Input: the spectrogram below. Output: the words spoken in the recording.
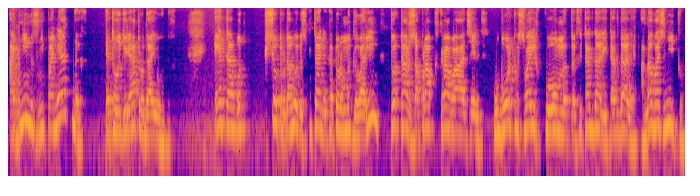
одним из непонятных – это лагеря труда и отдыха. Это вот все трудовое воспитание, о котором мы говорим, то та же заправка кровати, уборка в своих комнатах и так далее, и так далее, она возникла.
